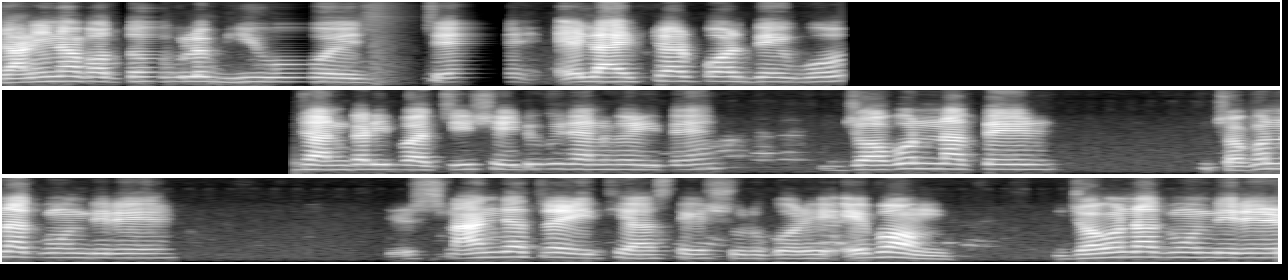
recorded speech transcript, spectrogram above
জানি না কতগুলো ভিউ হয়েছে, এই লাইভটার পর দেখব। জানকারি পাচ্ছি, সেইটুকু জানকারিতে জগন্নাথের, জগন্নাথ মন্দিরে স্নান যাত্রার ইতিহাস থেকে শুরু করে এবং জগন্নাথ মন্দিরের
